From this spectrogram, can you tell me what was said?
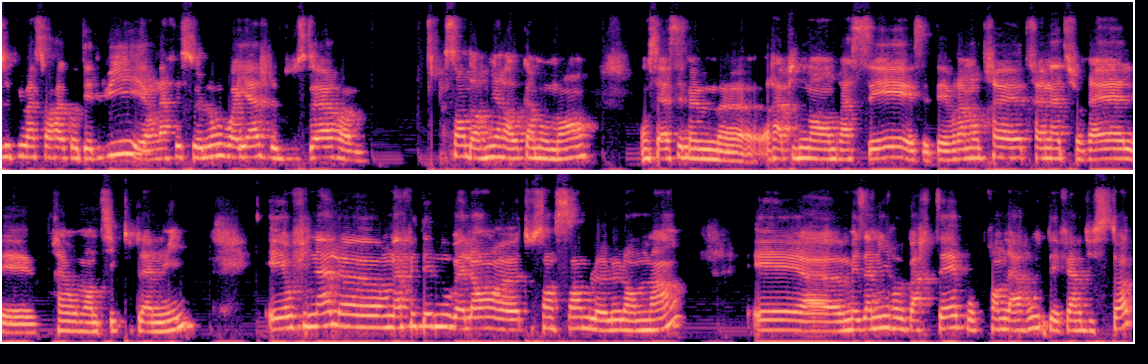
j'ai pu m'asseoir à côté de lui. Et on a fait ce long voyage de 12 heures sans dormir à aucun moment. On s'est assez même euh, rapidement embrassé et c'était vraiment très très naturel et très romantique toute la nuit. Et au final, euh, on a fêté le Nouvel An euh, tous ensemble le lendemain. Et mes amis repartaient pour prendre la route et faire du stop.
